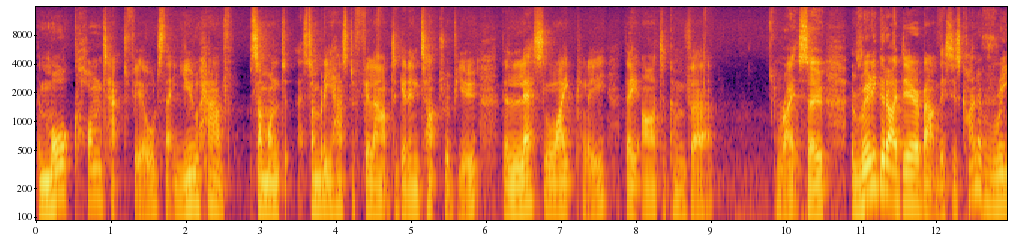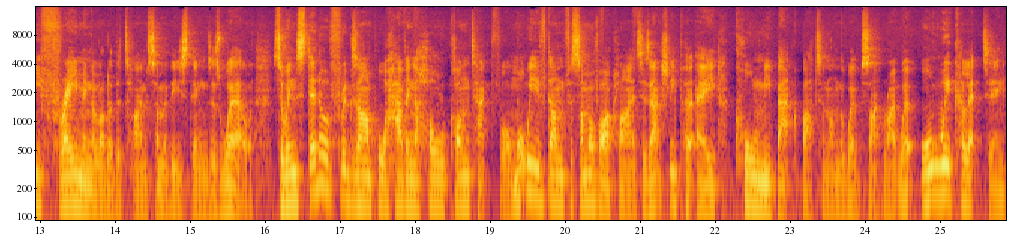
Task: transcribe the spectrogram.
the more contact fields that you have someone to, somebody has to fill out to get in touch with you the less likely they are to convert right? So a really good idea about this is kind of reframing a lot of the time some of these things as well. So instead of, for example, having a whole contact form, what we've done for some of our clients is actually put a call me back button on the website, right? Where all we're collecting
